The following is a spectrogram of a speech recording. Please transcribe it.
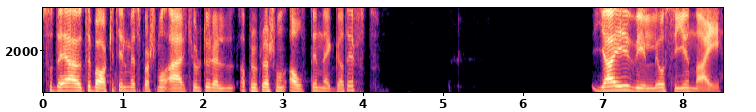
så det er jo tilbake til mitt spørsmål er kulturell appropriasjon alltid negativt. Jeg vil jo si nei.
